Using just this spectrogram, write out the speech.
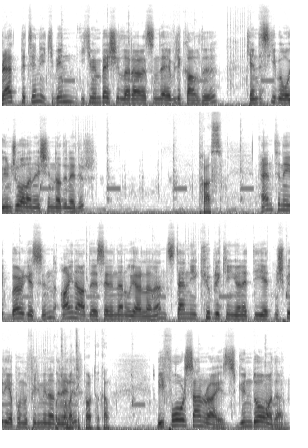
Brad Pitt'in 2000-2005 yılları arasında evli kaldığı, kendisi gibi oyuncu olan eşinin adı nedir? Pas. Anthony Burgess'in aynı adlı eserinden uyarlanan Stanley Kubrick'in yönettiği 71 yapımı filmin adı Otomatik nedir? Portakal. Before Sunrise, Gün Doğmadan,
